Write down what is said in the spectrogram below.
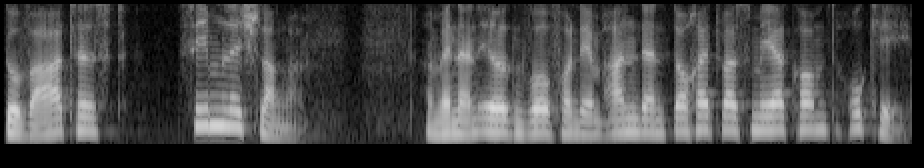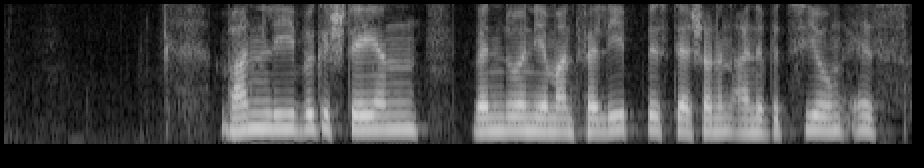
du wartest ziemlich lange. Und wenn dann irgendwo von dem anderen doch etwas mehr kommt, okay. Wann Liebe gestehen, wenn du in jemand verliebt bist, der schon in eine Beziehung ist?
